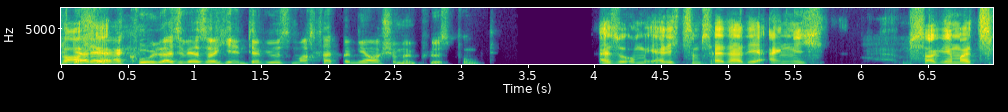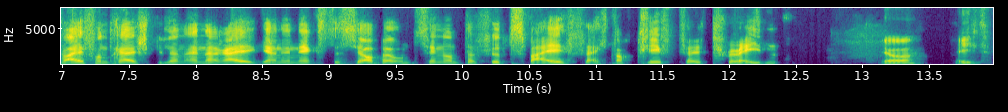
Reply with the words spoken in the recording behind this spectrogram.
war der wäre cool. Also wer solche Interviews macht, hat bei mir auch schon mal einen Pluspunkt. Also, um ehrlich zu sein, hatte ich eigentlich, sage ich mal, zwei von drei Spielern einer Reihe gerne nächstes Jahr bei uns sehen und dafür zwei vielleicht nach Krefeld traden. Ja, echt.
